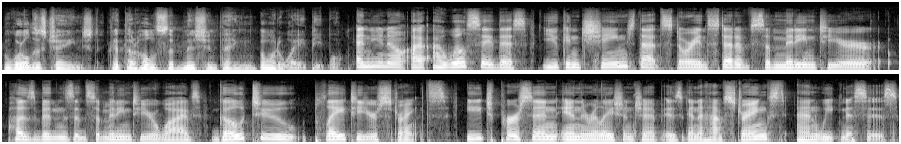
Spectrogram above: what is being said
The world has changed. Get that whole submission thing, throw it away, people. And you know, I, I will say this you can change that story instead of submitting to your husbands and submitting to your wives, go to play to your strengths. Each person in the relationship is going to have strengths and weaknesses.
